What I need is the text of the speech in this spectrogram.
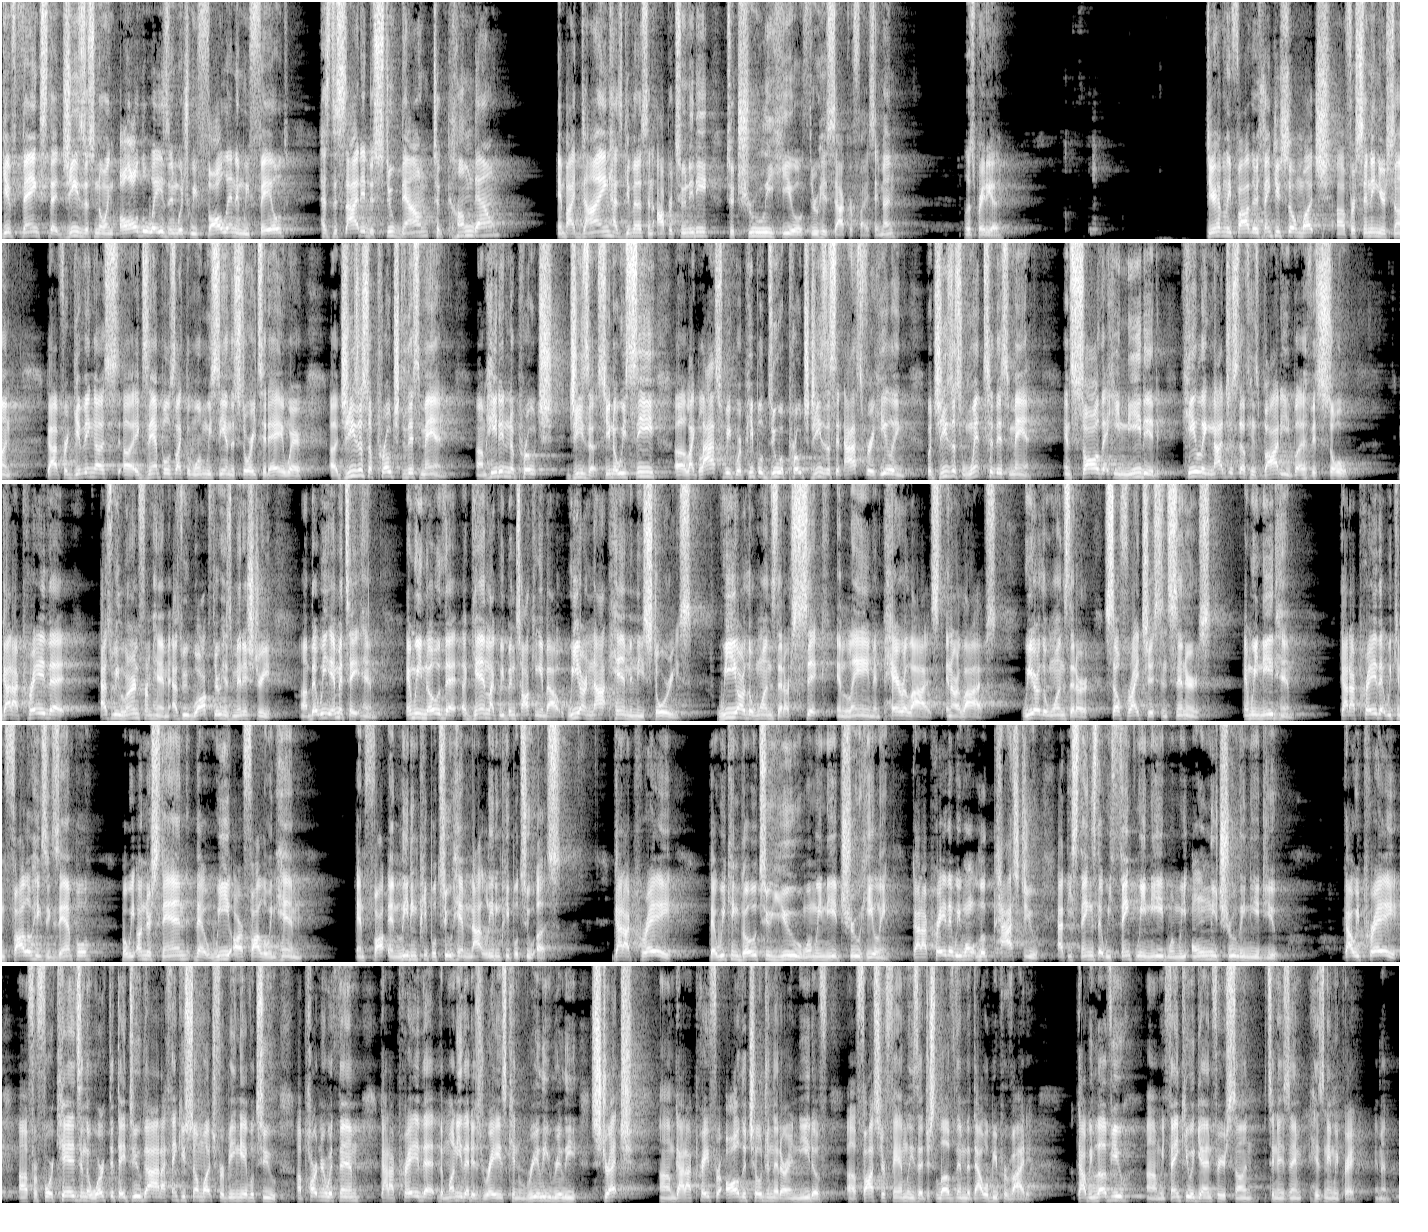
Give thanks that Jesus, knowing all the ways in which we've fallen and we failed, has decided to stoop down, to come down, and by dying has given us an opportunity to truly heal through his sacrifice. Amen? Let's pray together. Dear Heavenly Father, thank you so much uh, for sending your Son. God, for giving us uh, examples like the one we see in the story today, where uh, Jesus approached this man. Um, he didn't approach Jesus. You know, we see, uh, like last week, where people do approach Jesus and ask for healing, but Jesus went to this man and saw that he needed healing, not just of his body, but of his soul. God, I pray that as we learn from him, as we walk through his ministry, um, that we imitate him. And we know that, again, like we've been talking about, we are not him in these stories. We are the ones that are sick and lame and paralyzed in our lives. We are the ones that are self-righteous and sinners, and we need him. God, I pray that we can follow his example, but we understand that we are following him and, fo- and leading people to him, not leading people to us. God, I pray that we can go to you when we need true healing. God, I pray that we won't look past you at these things that we think we need when we only truly need you. God, we pray uh, for 4KIDS and the work that they do. God, I thank you so much for being able to uh, partner with them. God, I pray that the money that is raised can really, really stretch. Um, God, I pray for all the children that are in need of uh, foster families that just love them, that that will be provided. God, we love you. Um, we thank you again for your son. It's in his name, his name we pray. Amen.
